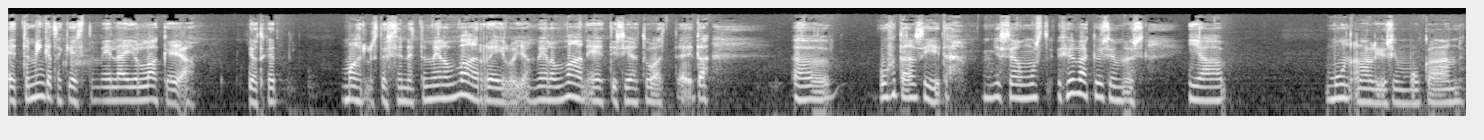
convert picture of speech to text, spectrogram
että minkä takia sitten meillä ei ole lakeja, jotka mahdollistaisivat sen, että meillä on vaan reiluja, meillä on vaan eettisiä tuotteita. Öö, puhutaan siitä. Ja se on minusta hyvä kysymys. Ja mun analyysin mukaan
